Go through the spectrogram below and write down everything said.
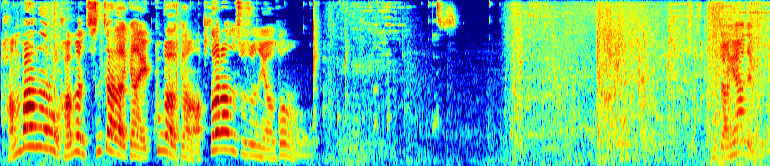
반반으로 가면 진짜 그냥 에코가 그냥 압살하는 수준이어서 긴장해야 됩니다.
